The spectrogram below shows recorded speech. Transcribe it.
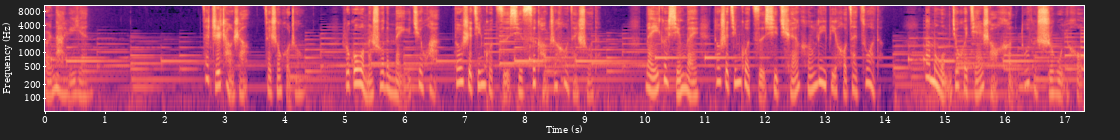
而纳于言。在职场上，在生活中，如果我们说的每一句话都是经过仔细思考之后再说的，每一个行为都是经过仔细权衡利弊后再做的，那么我们就会减少很多的失误与后悔，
